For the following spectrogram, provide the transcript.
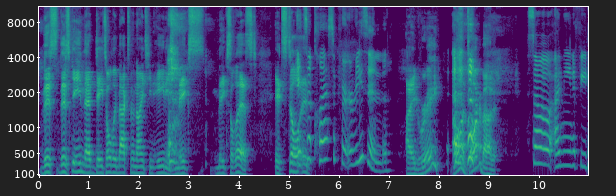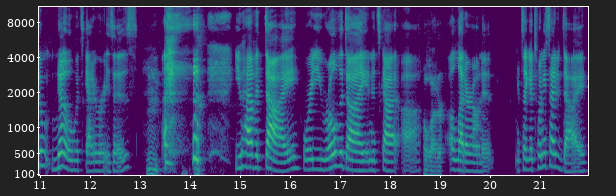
this this game that dates all the way back to the 1980s makes makes a list. It's still. It's it- a classic for a reason. I agree. Go on, talk about it. So, I mean, if you don't know what Scattergories is, Hmm. you have a die where you roll the die and it's got uh, A letter. a letter on it. It's like a 20 sided die.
